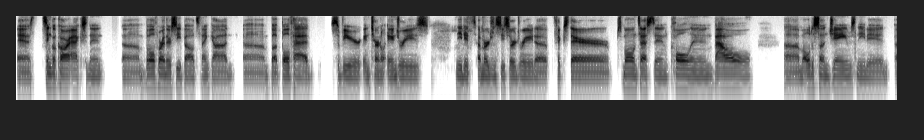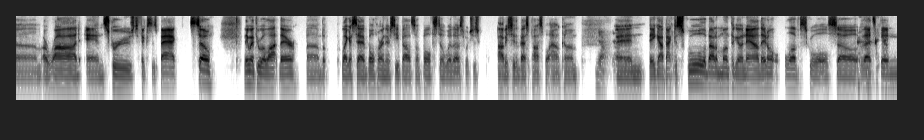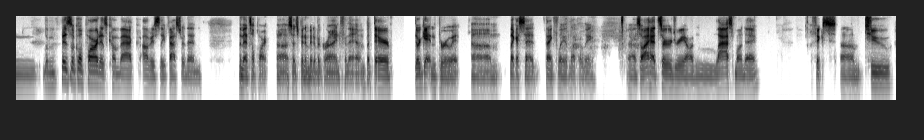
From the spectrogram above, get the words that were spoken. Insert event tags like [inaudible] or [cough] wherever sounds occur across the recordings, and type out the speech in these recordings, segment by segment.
and single car accident. Um, both wearing their seatbelts, thank God. Um, but both had severe internal injuries, needed emergency surgery to fix their small intestine, colon, bowel. Um, my oldest son James needed um, a rod and screws to fix his back. So they went through a lot there. Um, but like I said, both wearing their seatbelts, so both still with us, which is obviously the best possible outcome. Yeah. And they got back to school about a month ago now. They don't love school. So that's [laughs] been the physical part has come back obviously faster than the mental part. Uh, so it's been a bit of a grind for them, but they're they're getting through it. Um, like I said, thankfully, luckily. Uh, so I had surgery on last Monday, fix um, two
